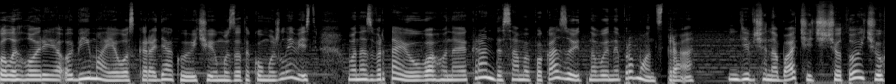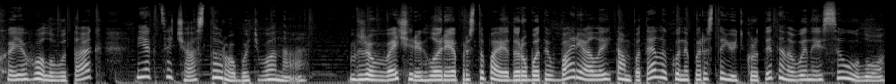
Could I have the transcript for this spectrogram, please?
Коли Глорія обіймає Оскара, дякуючи йому за таку можливість, вона звертає увагу на екран, де саме показують новини про монстра. Дівчина бачить, що той чухає голову так, як це часто робить вона. Вже ввечері Глорія приступає до роботи в барі, але й там по телеку не перестають крутити новини із Сеулу.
